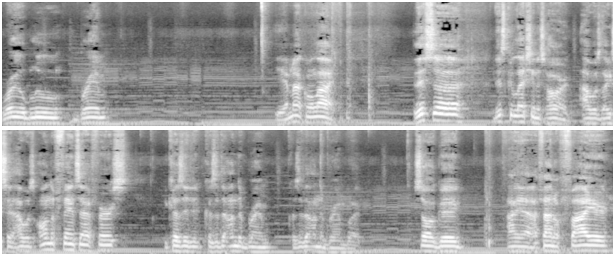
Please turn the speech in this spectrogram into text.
Royal blue brim. Yeah, I'm not gonna lie. This uh this collection is hard. I was like I said, I was on the fence at first because of the because of the underbrim, because of the underbrim, but it's all good. I, uh, I found a fire,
